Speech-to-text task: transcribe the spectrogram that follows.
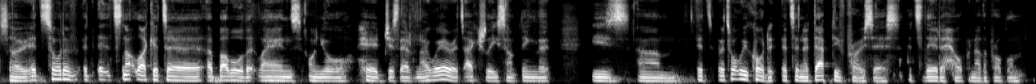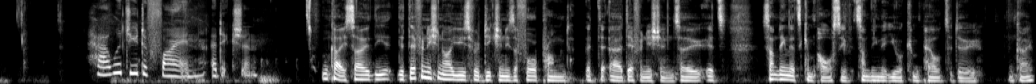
So it's sort of, it, it's not like it's a, a bubble that lands on your head just out of nowhere. It's actually something that is, um, it's, it's what we call it, it's an adaptive process. It's there to help another problem. How would you define addiction? Okay, so the, the definition I use for addiction is a four pronged uh, definition. So it's something that's compulsive, it's something that you are compelled to do. Okay,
